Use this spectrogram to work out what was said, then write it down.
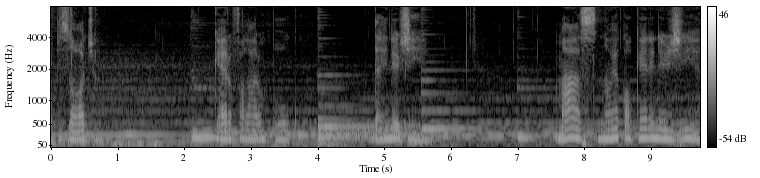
episódio, quero falar um pouco da energia. Mas não é qualquer energia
